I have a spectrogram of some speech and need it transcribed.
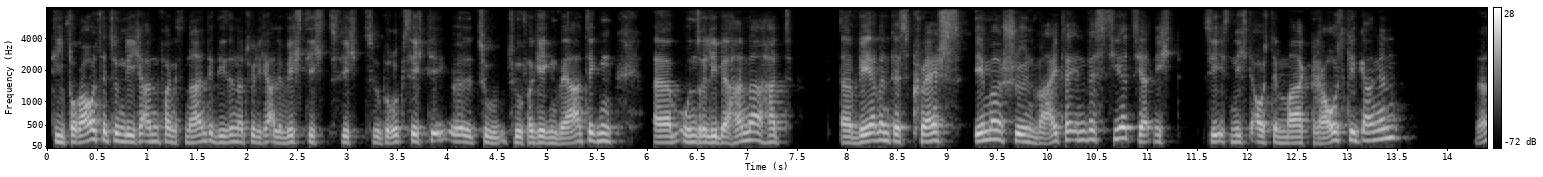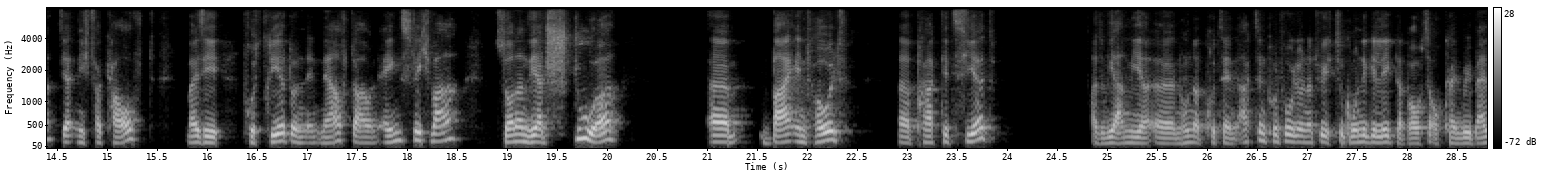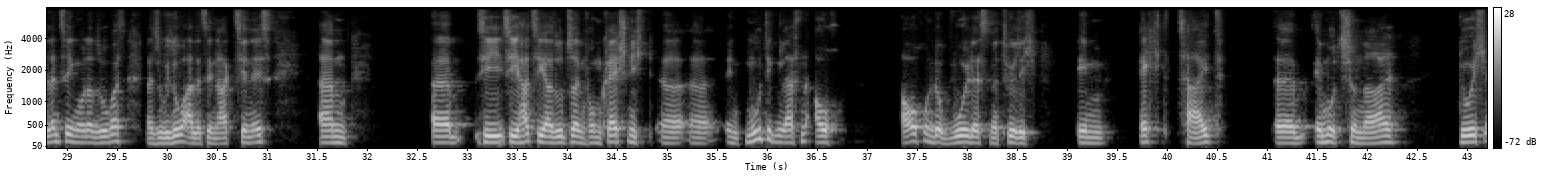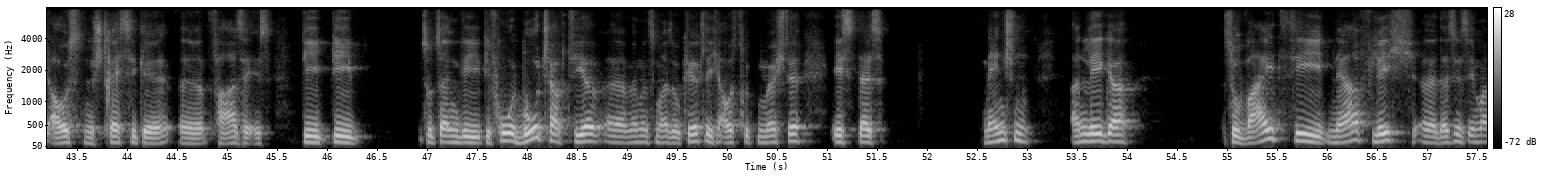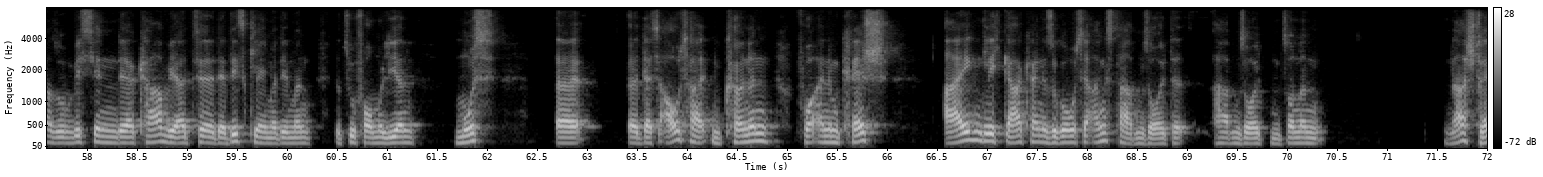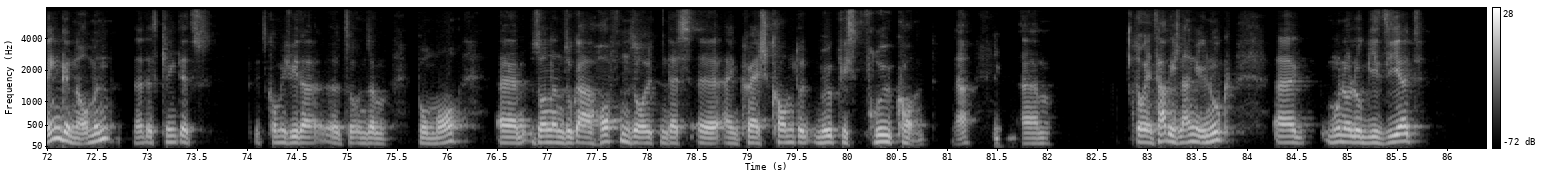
die Voraussetzungen, die ich anfangs nannte, die sind natürlich alle wichtig, sich zu berücksichtigen, äh, zu, zu vergegenwärtigen. Äh, unsere liebe Hanna hat äh, während des Crashs immer schön weiter investiert. Sie, hat nicht, sie ist nicht aus dem Markt rausgegangen. Ne? Sie hat nicht verkauft, weil sie frustriert und entnervt war und ängstlich war, sondern sie hat stur äh, Buy and Hold äh, praktiziert also wir haben hier äh, ein 100% Aktienportfolio natürlich zugrunde gelegt, da braucht es auch kein Rebalancing oder sowas, weil sowieso alles in Aktien ist. Ähm, äh, sie, sie hat sich ja sozusagen vom Crash nicht äh, äh, entmutigen lassen, auch, auch und obwohl das natürlich im Echtzeit äh, emotional durchaus eine stressige äh, Phase ist. Die, die sozusagen die, die frohe Botschaft hier, wenn man es mal so kirchlich ausdrücken möchte, ist, dass Menschen, Anleger soweit sie nervlich, äh, das ist immer so ein bisschen der K-Wert, äh, der Disclaimer, den man dazu formulieren muss, äh, das aushalten können, vor einem Crash eigentlich gar keine so große Angst haben, sollte, haben sollten, sondern na, streng genommen, das klingt jetzt, jetzt komme ich wieder zu unserem Beaumont, ähm, sondern sogar hoffen sollten, dass ein Crash kommt und möglichst früh kommt. Ja? Mhm. Ähm, so, jetzt habe ich lange genug äh, monologisiert.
